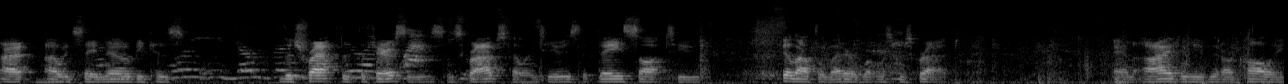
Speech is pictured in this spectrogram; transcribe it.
I, I would say no because the trap that the Pharisees and scribes fell into is that they sought to fill out the letter of what was prescribed. And I believe that our calling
